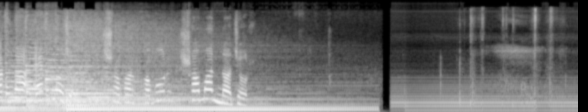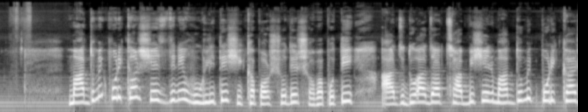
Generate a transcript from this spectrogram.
বার্তা এক নজর, সবার খবর সমান নজর। মাধ্যমিক পরীক্ষার শেষ দিনে হুগলিতে শিক্ষা পর্ষদের সভাপতি আজ দু হাজার ছাব্বিশের মাধ্যমিক পরীক্ষার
